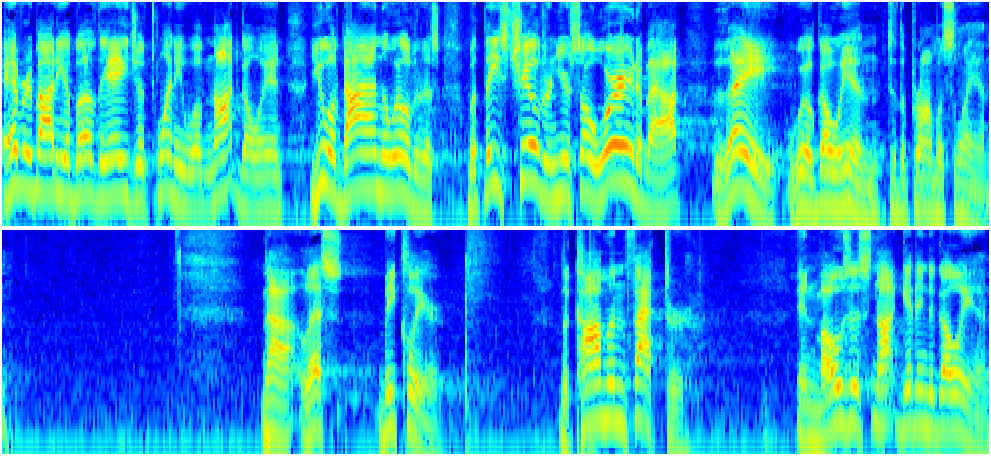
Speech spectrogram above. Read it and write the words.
Everybody above the age of 20 will not go in. You will die in the wilderness. But these children you're so worried about, they will go into the promised land. Now, let's be clear. The common factor in Moses not getting to go in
